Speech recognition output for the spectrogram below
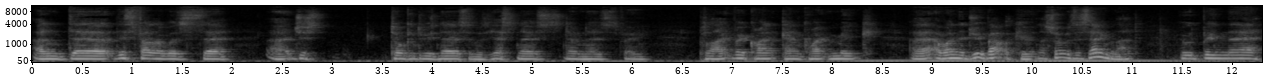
and uh, this fellow was uh, uh, just talking to his nurse and was yes nurse, no nurse, very polite, very quite, kind of quite meek. Uh, and when they drew back the curtain, I saw it was the same lad who had been there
